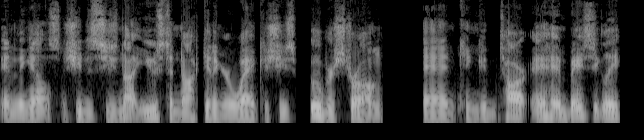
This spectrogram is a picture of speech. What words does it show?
anything else and she's she's not used to not getting her way because she's uber strong and can guitar and basically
